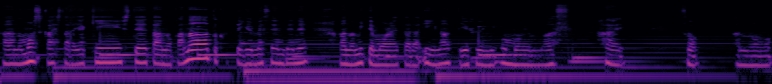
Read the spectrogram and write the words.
あのもしかしたら夜勤してたのかなとかっていう目線でねあの見てもらえたらいいなっていうふうに思いますはいそうあの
